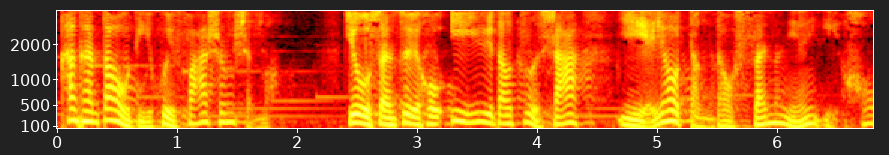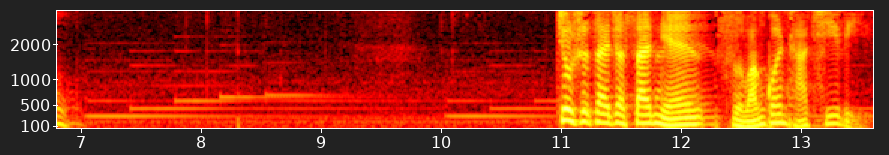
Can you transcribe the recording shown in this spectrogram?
看看到底会发生什么。就算最后抑郁到自杀，也要等到三年以后。就是在这三年死亡观察期里，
